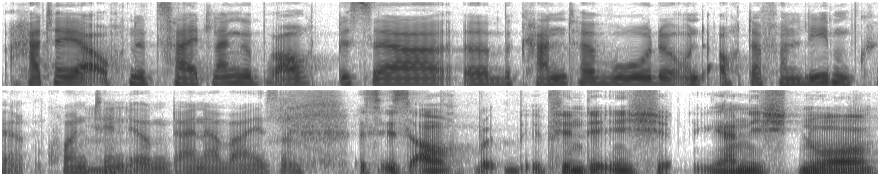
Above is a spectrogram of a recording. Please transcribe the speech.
hat er ja auch eine Zeit lang gebraucht, bis er äh, bekannter wurde und auch davon leben konnte in mhm. irgendeiner Weise. Es ist auch, finde ich, ja nicht nur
